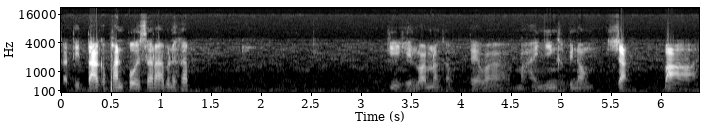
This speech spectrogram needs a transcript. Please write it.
ก็ติดตากับพันโปรยสาระไปเลยครับ กี่เห็นร้อนแล้วครับ แต่ว่ามาหายิ่งครับพี่น้องจัดป่าย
